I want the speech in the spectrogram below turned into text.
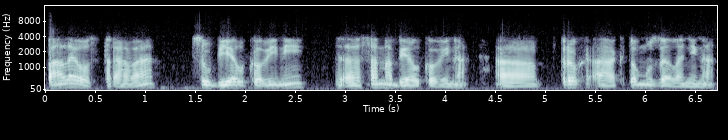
paleostrava sú bielkoviny, e, sama bielkovina a, troch, a k tomu zelenina.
